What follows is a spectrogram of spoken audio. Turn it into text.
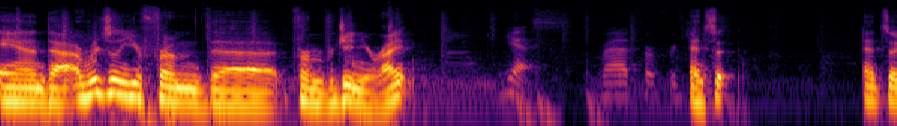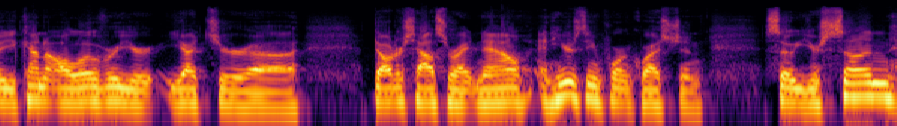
And uh, originally, you're from the from Virginia, right? Yes, Radford, Virginia. And so, and so you're kind of all over. You're you at your uh, daughter's house right now. And here's the important question: So your son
